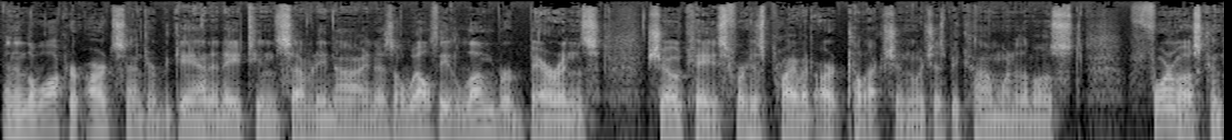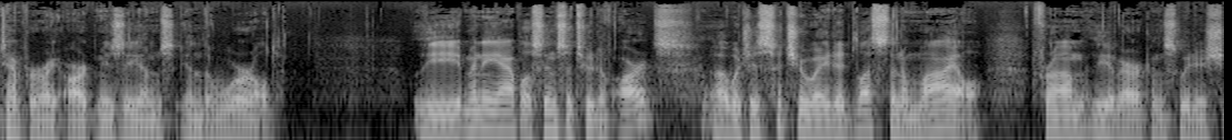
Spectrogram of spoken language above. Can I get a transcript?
And then the Walker Art Center began in 1879 as a wealthy lumber baron's showcase for his private art collection, which has become one of the most foremost contemporary art museums in the world. The Minneapolis Institute of Arts, uh, which is situated less than a mile from the American Swedish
